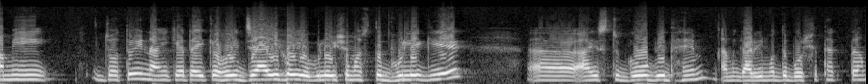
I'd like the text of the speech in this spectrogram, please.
আমি যতই নায়িকা টাইকা হই, যাই হই, ওগুলো ওই সমস্ত ভুলে গিয়ে I is to go with him আমি গাড়ির মধ্যে বসে থাকতাম।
